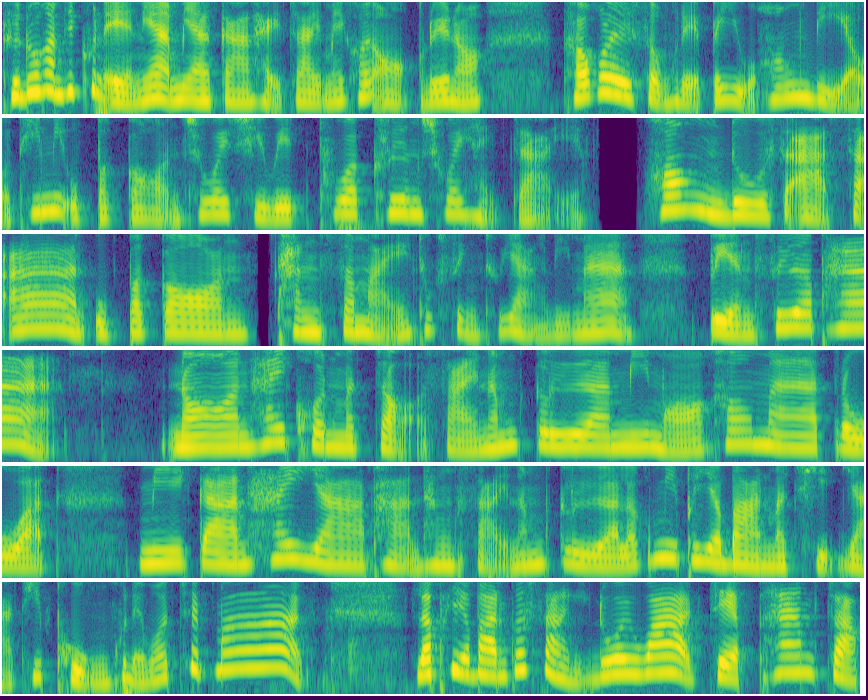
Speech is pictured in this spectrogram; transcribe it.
คือด้วยความที่คุณเอ๋เนี่ยมีอาการหายใจไม่ค่อยออกด้วยเนาะเขาก็เลยส่งคุณเอ๋ไปอยู่ห้องเดียวที่มีอุปกรณ์ช่วยชีวิตพวกเครื่องช่วยหายใจ ห้องดูสะอาดสะอ้าน อุปกรณ์ ทันสมัยทุกสิ่งทุกอย่างดีมาก เปลี่ยนเสื้อผ้า นอนให้คนมาเจาะสายน้ำเกลือ มีหมอเข้ามาตรวจ มีการให้ยาผ่านทางสายน้ำเกลือ แล้วก็มีพยาบาลมาฉีดยาที่ผุงคุณเห็นว่าเจ็บมาก แล้วพยาบาลก็สั่งอีกด้วยว่าเจ็บห้ามจับ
